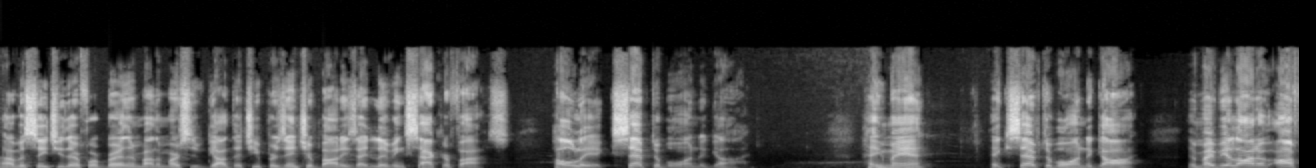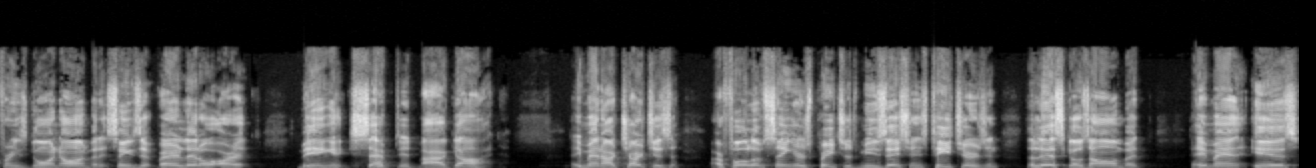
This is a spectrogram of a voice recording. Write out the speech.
I beseech you, therefore, brethren, by the mercy of God, that you present your bodies a living sacrifice, holy, acceptable unto God. Amen. Acceptable unto God. There may be a lot of offerings going on, but it seems that very little are being accepted by God. Amen. Our churches are full of singers, preachers, musicians, teachers, and the list goes on, but amen, is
